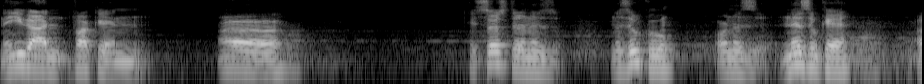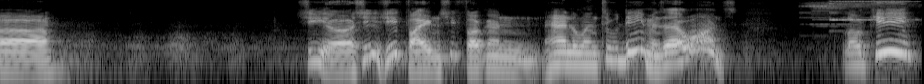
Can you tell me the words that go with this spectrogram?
Then you got fucking uh his sister Niz- Nizuku or Niz- Nizuke uh she uh she she fighting, she fucking handling two demons at once. Low key.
